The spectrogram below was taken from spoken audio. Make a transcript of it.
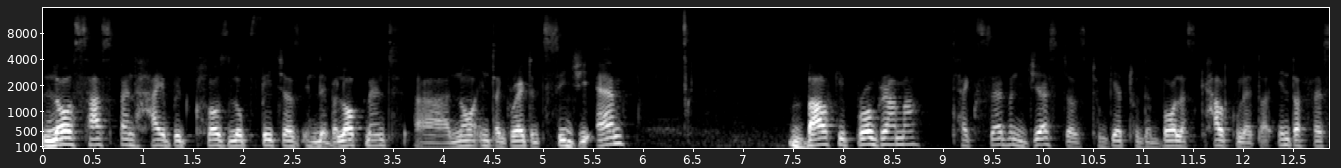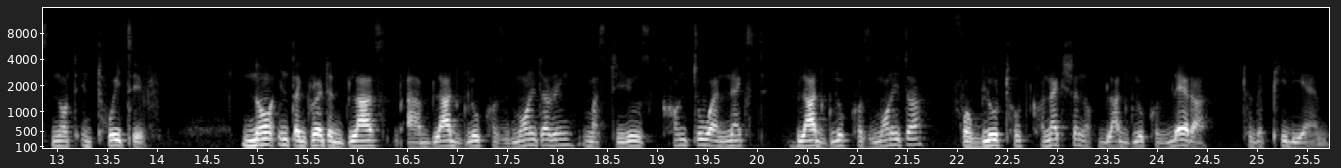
Low suspend hybrid closed loop features in development, uh, no integrated CGM, bulky programmer, takes seven gestures to get to the bolus calculator, interface not intuitive. No integrated uh, blood glucose monitoring, must use Contour Next blood glucose monitor for Bluetooth connection of blood glucose data to the PDM.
